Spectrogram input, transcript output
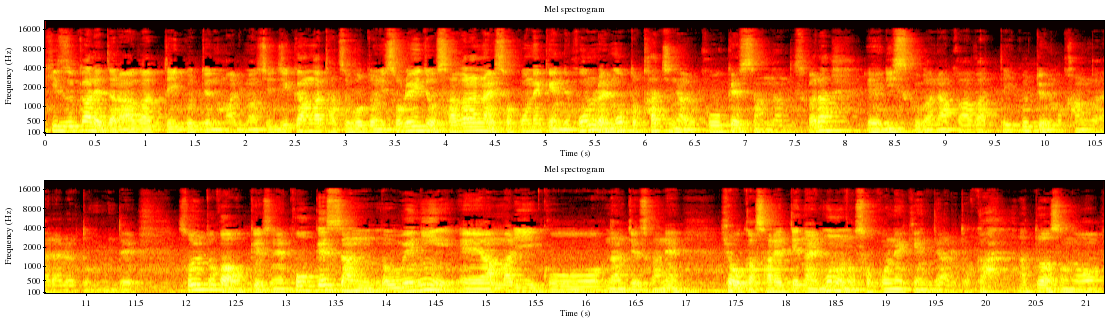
気づかれたら上がっていくっていうのもありますし時間が経つごとにそれ以上下がらない底値圏で本来もっと価値のある高決算なんですから、えー、リスクがなく上がっていくっていうのも考えられると思うんでそういうとこは OK ですね。高決算の上に、えー、あんまりこうなんていうんですかね。評価されてないものの底値圏であるとか。あとはその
